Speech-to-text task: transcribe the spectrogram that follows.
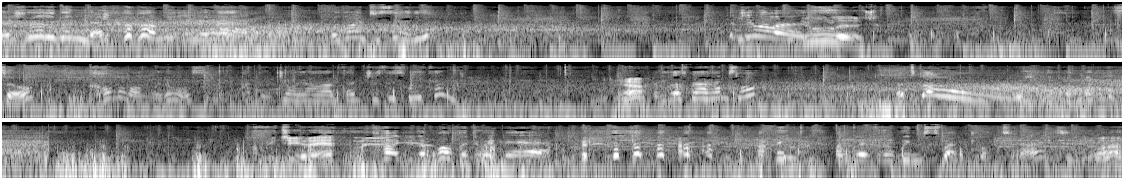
It's really windy, I'm eating your hair. We're going to see the Dualers. Dualers. So, come along with us and enjoy our adventures this weekend. Yeah. Have you got spare hand, Slaw? Let's go! Happy to your hair. How did I bother doing my hair? I think I'm going for the windswept look tonight. You are.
